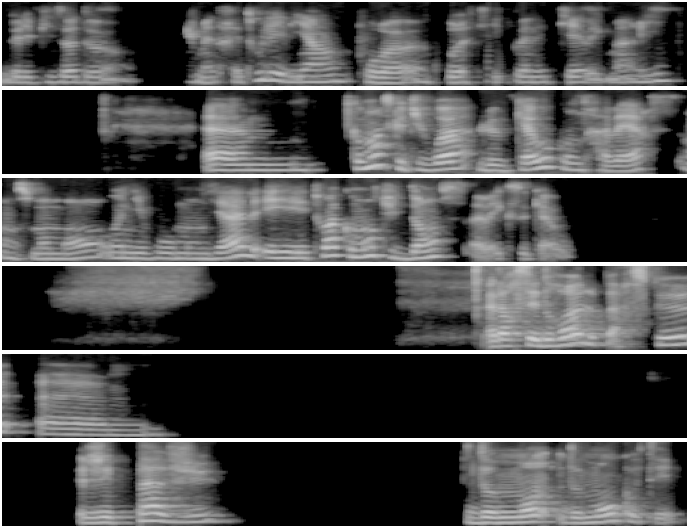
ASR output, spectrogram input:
de l'épisode, je mettrai tous les liens pour, pour rester connecté avec Marie. Euh, comment est-ce que tu vois le chaos qu'on traverse en ce moment au niveau mondial? Et toi, comment tu danses avec ce chaos? Alors c'est drôle parce que euh, j'ai pas vu de mon, de mon côté,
